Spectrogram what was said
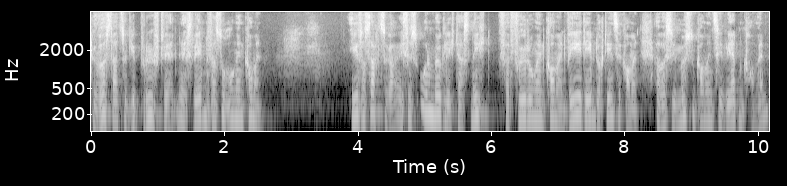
Du wirst also geprüft werden. Es werden Versuchungen kommen. Jesus sagt sogar, es ist unmöglich, dass nicht Verführungen kommen, wehe dem, durch den sie kommen. Aber sie müssen kommen, sie werden kommen.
